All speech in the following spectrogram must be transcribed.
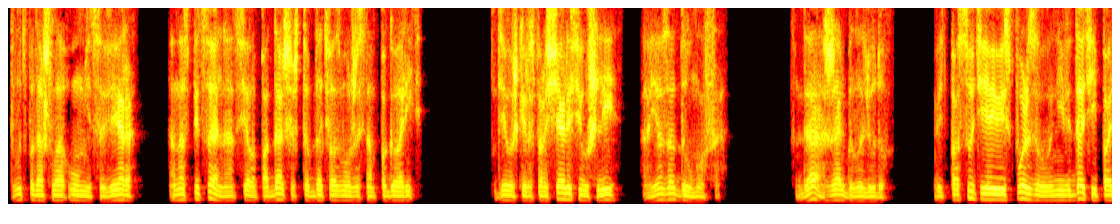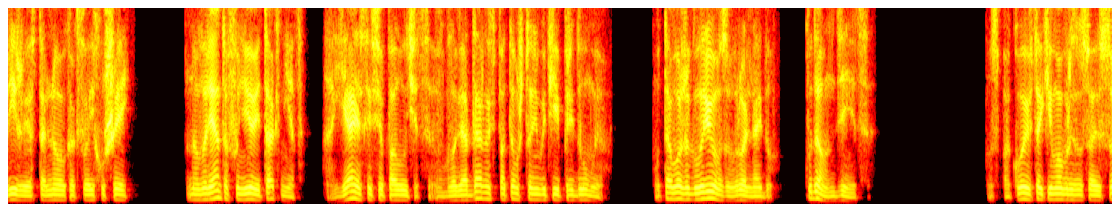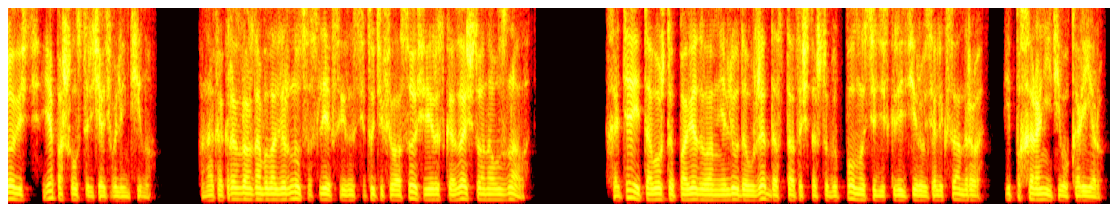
Тут подошла умница Вера. Она специально отсела подальше, чтобы дать возможность нам поговорить. Девушки распрощались и ушли, а я задумался. Да, жаль было Люду. Ведь, по сути, я ее использовал, и не видать ей Парижа и остального, как своих ушей. Но вариантов у нее и так нет. А я, если все получится, в благодарность потом что-нибудь ей придумаю. У того же Глориозова роль найду. Куда он денется? Успокоив таким образом свою совесть, я пошел встречать Валентину. Она как раз должна была вернуться с лекции в Институте философии и рассказать, что она узнала. Хотя и того, что поведала мне Люда, уже достаточно, чтобы полностью дискредитировать Александрова и похоронить его карьеру.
